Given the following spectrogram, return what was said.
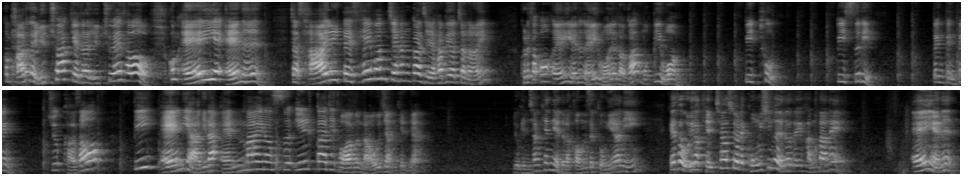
그럼 바로 그냥 유추할게 얘들아. 유추해서. 그럼 A의 N은 자 4일 때 세 번째 한까지의 합이었잖아 그래서 어 A, N은 A1에다가 뭐 B1, B2, B3 뺑뺑뺑 쭉 가서 B, N이 아니라 N-1까지 더하면 나오지 않겠냐? 이거 괜찮겠니 얘들아? 검은색 동의하니? 그래서 우리가 개차 수열의 공식은 얘들아 되게 간단해 AN은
